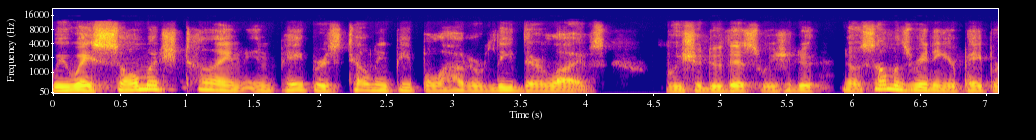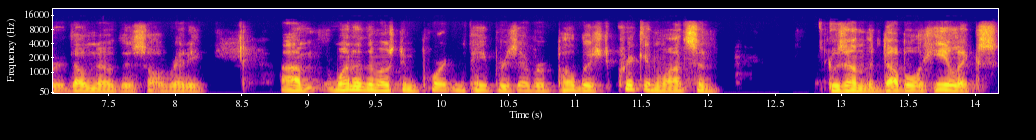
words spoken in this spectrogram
We waste so much time in papers telling people how to lead their lives. We should do this, we should do. No, someone's reading your paper, they'll know this already. Um, one of the most important papers ever published, Crick and Watson, who's on the double helix.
